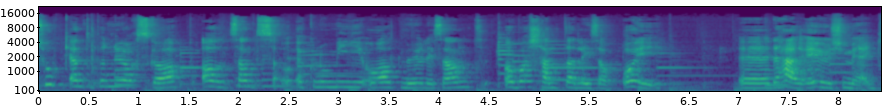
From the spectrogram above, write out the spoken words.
tok entreprenørskap, alt, sant, økonomi og alt mulig, sant. Og bare kjente at liksom Oi, eh, det her er jo ikke meg.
